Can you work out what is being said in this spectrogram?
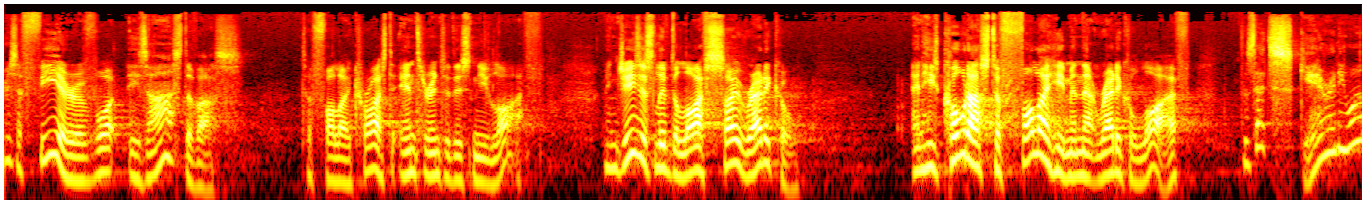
There is a fear of what is asked of us to follow Christ, to enter into this new life. I mean, Jesus lived a life so radical, and he's called us to follow him in that radical life. Does that scare anyone?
